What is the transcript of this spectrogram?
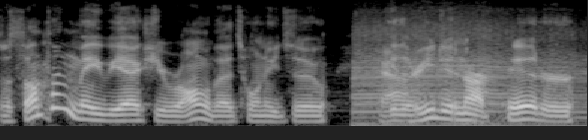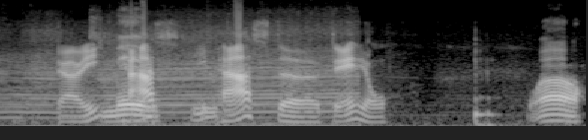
So something may be actually wrong with that 22. Yeah, Either he did not pit or yeah he missed. passed. He passed uh, Daniel. wow.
